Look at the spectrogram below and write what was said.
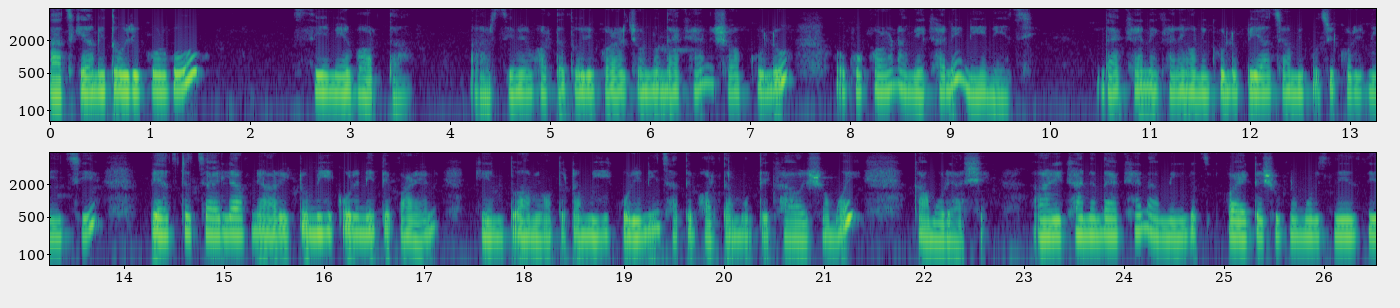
আজকে আমি তৈরি করব সিমের ভর্তা। আর সিমের ভর্তা তৈরি করার জন্য দেখেন সবগুলো উপকরণ আমি এখানে নিয়ে নিয়েছি। দেখেন এখানে অনেকগুলো পেঁয়াজ আমি কুচি করে নিয়েছি। পেঁয়াজটা চাইলে আপনি আর একটু মিহি করে নিতে পারেন, কিন্তু আমি অতটা মিহি করে নিই যাতে ভর্তার মধ্যে খাওয়ার সময় কামড়ে আসে। আর এখানে দেখেন আমি কয়েকটা শুকনো মরিচ নিয়েছি।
